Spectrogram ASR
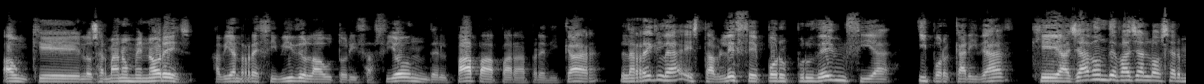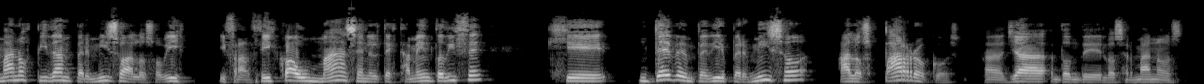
Aunque los hermanos menores habían recibido la autorización del Papa para predicar, la regla establece por prudencia y por caridad que allá donde vayan los hermanos pidan permiso a los obispos. Y Francisco aún más en el testamento dice que deben pedir permiso a los párrocos allá donde los hermanos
